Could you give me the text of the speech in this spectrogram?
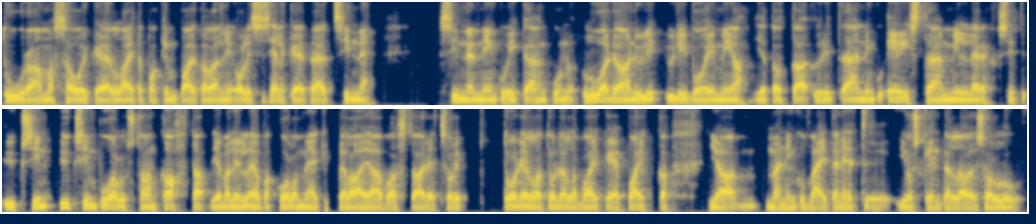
tuuraamassa oikean laitapakin paikalla, niin olisi selkeää, että sinne, sinne niin kuin ikään kuin luodaan yli, ylivoimia ja tota, yritetään niin kuin eristää Miller sit yksin, yksin puolustaan kahta ja välillä jopa kolmeakin pelaajaa vastaan, että se oli todella, todella vaikea paikka, ja mä niin kuin väitän, että jos kentällä olisi ollut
